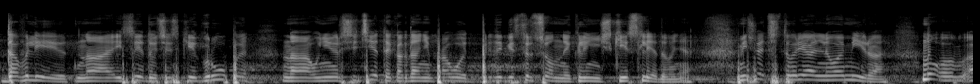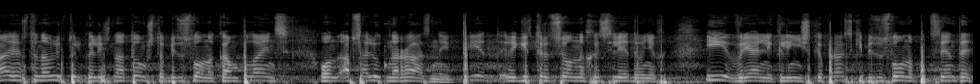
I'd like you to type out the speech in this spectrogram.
давлеют на исследовательские группы, на университеты, когда они проводят предрегистрационные клинические исследования. Вмешательство реального мира. Ну, а я остановлюсь только лишь на том, что, безусловно, комплайнс, он абсолютно разный. При регистрационных исследованиях и в реальной клинической практике, безусловно, пациенты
